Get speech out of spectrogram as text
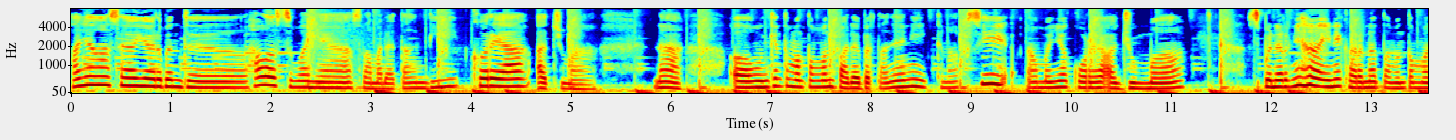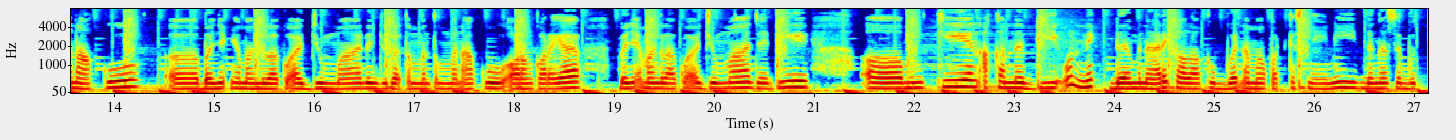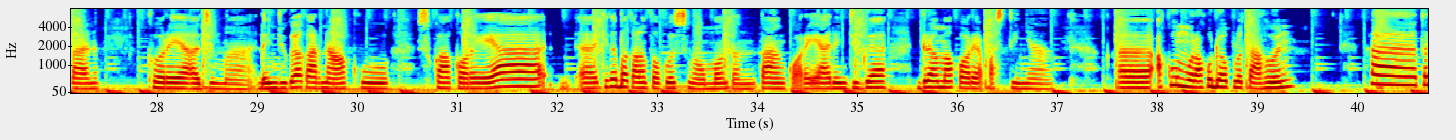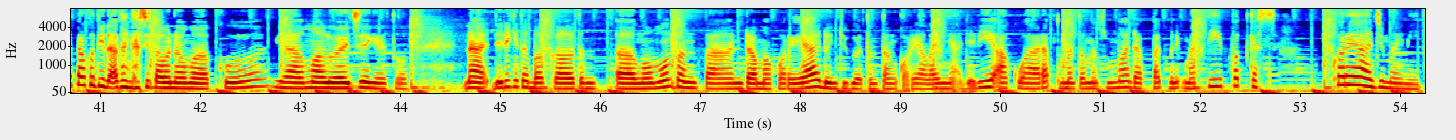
Hanya saya 여러분들. Halo semuanya, selamat datang di Korea Ajma. Nah, uh, mungkin teman-teman pada bertanya nih Kenapa sih namanya Korea Ajuma? Sebenarnya ini karena teman-teman aku uh, Banyak yang manggil aku Ajuma Dan juga teman-teman aku orang Korea Banyak yang manggil aku Ajuma Jadi uh, mungkin akan lebih unik dan menarik Kalau aku buat nama podcastnya ini dengan sebutan Korea Ajuma. Dan juga karena aku suka Korea uh, kita bakalan fokus ngomong tentang Korea dan juga drama Korea pastinya. Uh, aku umur aku 20 tahun. Uh, tapi aku tidak akan kasih tahu nama aku. Ya malu aja gitu. Nah, jadi kita bakal ten uh, ngomong tentang drama Korea dan juga tentang Korea lainnya. Jadi aku harap teman-teman semua dapat menikmati podcast Korea Ajuma ini.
